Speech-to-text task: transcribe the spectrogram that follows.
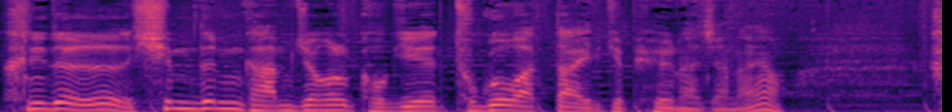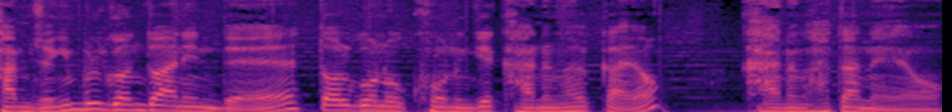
흔히들 힘든 감정을 거기에 두고 왔다 이렇게 표현하잖아요. 감정이 물건도 아닌데 떨고 놓고 오는 게 가능할까요? 가능하다네요.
